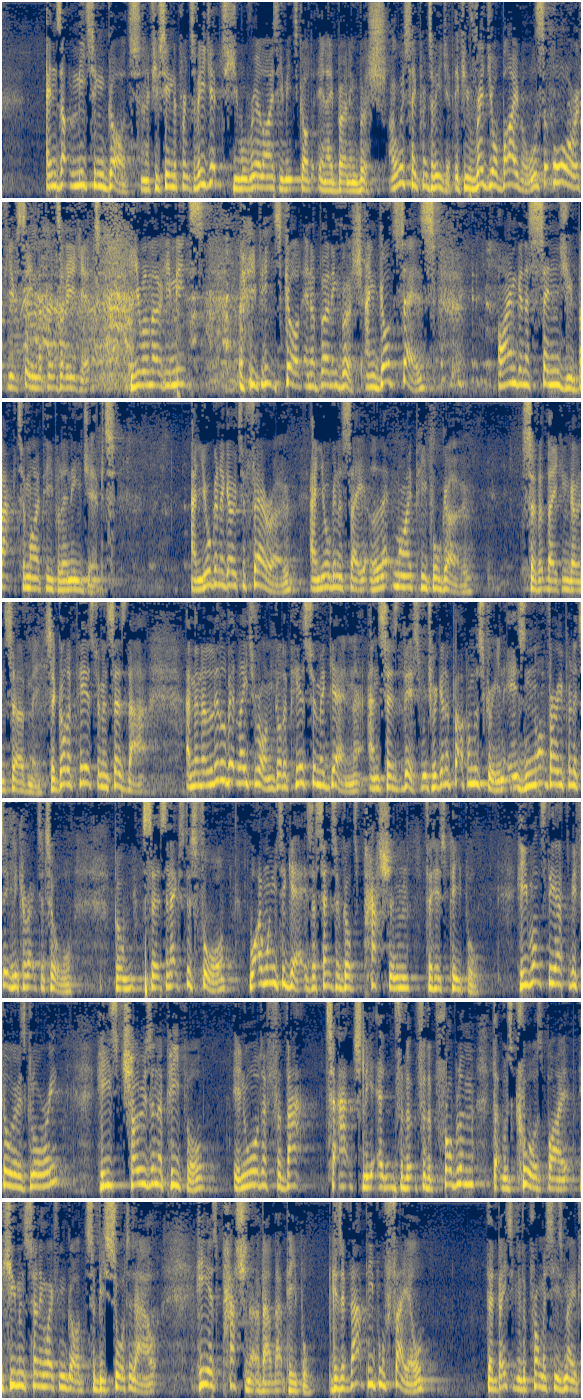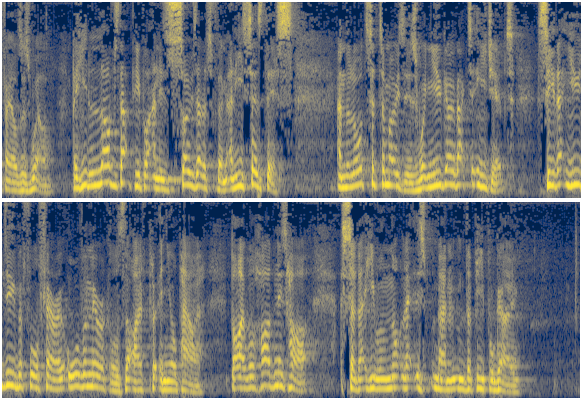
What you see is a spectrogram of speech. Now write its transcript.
ends up meeting God. And if you've seen The Prince of Egypt, you will realize he meets God in a burning bush. I always say Prince of Egypt. If you've read your Bibles, or if you've seen The Prince of Egypt, you will know he meets, he meets God in a burning bush. And God says, I'm going to send you back to my people in Egypt. And you're going to go to Pharaoh, and you're going to say, Let my people go, so that they can go and serve me. So God appears to him and says that. And then a little bit later on, God appears to him again and says this, which we're going to put up on the screen. It is not very politically correct at all. But so it's in Exodus 4. What I want you to get is a sense of God's passion for his people. He wants the earth to be filled with his glory. He's chosen a people in order for that to actually, eh, for the, for the problem that was caused by humans turning away from God to be sorted out. He is passionate about that people. Because if that people fail, then basically the promise he's made fails as well. But he loves that people and is so zealous for them. And he says this And the Lord said to Moses, When you go back to Egypt, see that you do before Pharaoh all the miracles that I've put in your power. But I will harden his heart so that he will not let this, um, the people go.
